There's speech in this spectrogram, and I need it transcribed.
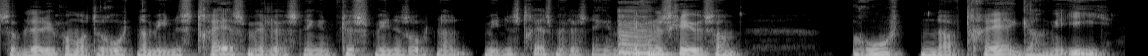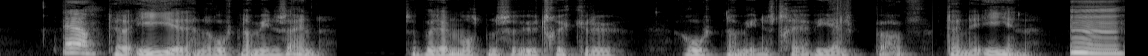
så blir det jo på en måte roten av minus 3 som er løsningen, pluss minus roten av minus 3 som er løsningen. Men det Mm. kan du skrive som roten av 3 ganger i, Ja. der i er denne roten av minus 1. Så på den måten så uttrykker du roten av minus 3 ved hjelp av denne i-en. Mm.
